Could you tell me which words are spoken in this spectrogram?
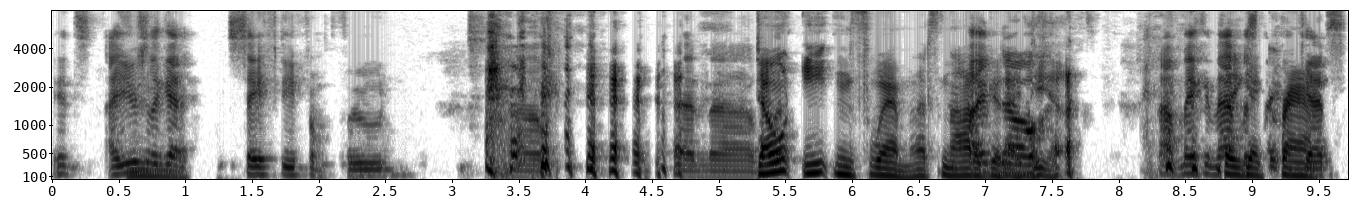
It's I usually Mm. get safety from food. Um, and uh, Don't eat and swim. That's not a I good know. idea. not making that They get mistake again. cramps.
